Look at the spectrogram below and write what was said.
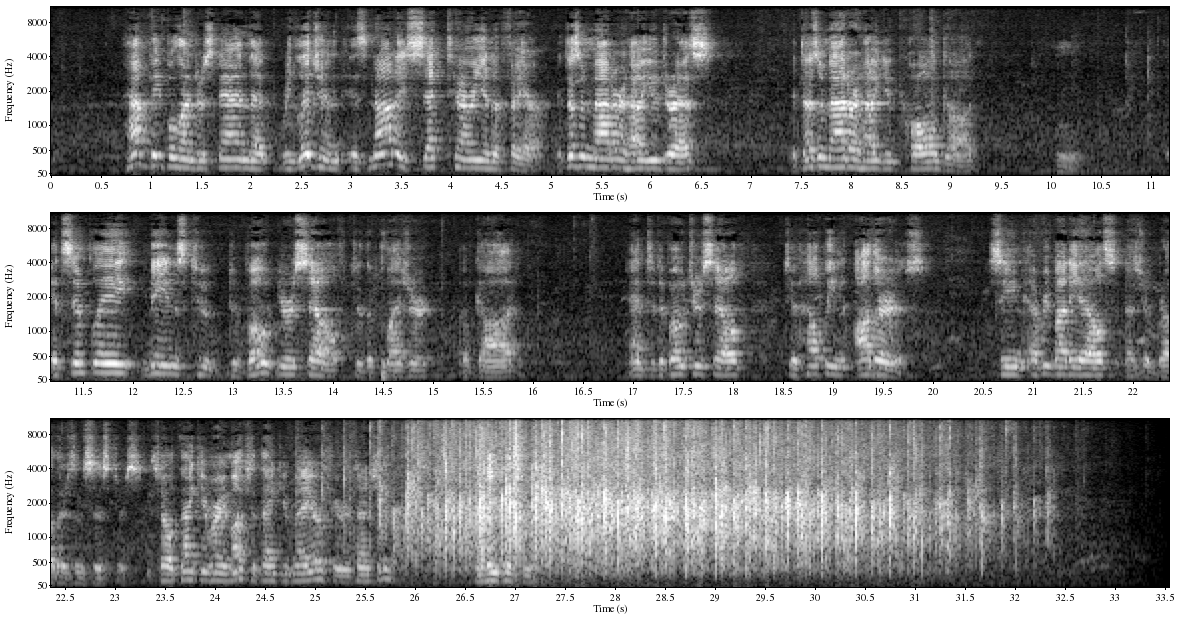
have people understand that religion is not a sectarian affair. It doesn't matter how you dress. It doesn't matter how you call God. Hmm. It simply means to devote yourself to the pleasure of God and to devote yourself to helping others, seeing everybody else as your brothers and sisters. So thank you very much, and thank you, Mayor, for your attention. Hare Krishna.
